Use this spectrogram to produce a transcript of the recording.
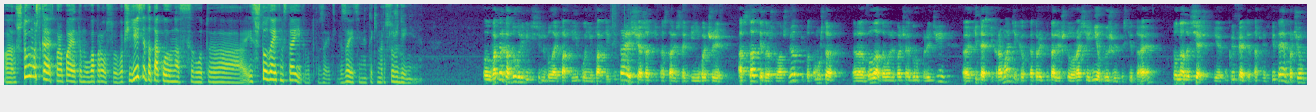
А, что вы можете сказать по, по этому вопросу? Вообще есть это такое у нас, вот, а, и что за этим стоит, вот, за, этими, за этими такими рассуждениями? Во-первых, одно время действительно была и партия Японии, и партия Китая, сейчас от них остались такие небольшие остатки, даже ошметки, потому что э, была довольно большая группа людей, э, китайских романтиков, которые считали, что Россия не выживет из Китая, то надо всячески укреплять отношения с Китаем, причем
